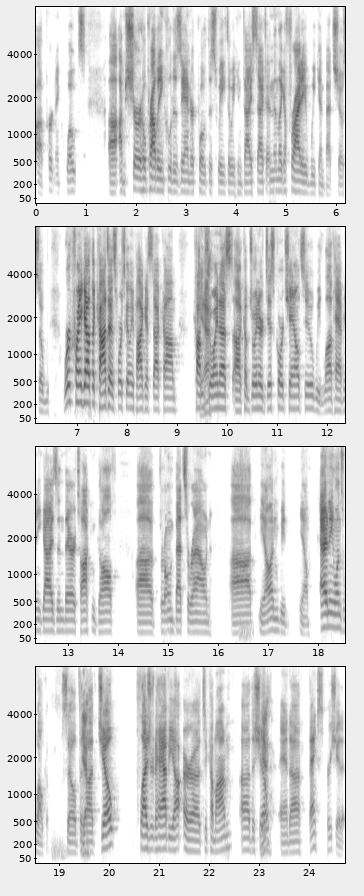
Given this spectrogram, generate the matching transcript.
uh, pertinent quotes. Uh, I'm sure he'll probably include a Xander quote this week that we can dissect, and then like a Friday weekend bet show. So we're cranking out the content at sportsgamblingpodcast.com. Come Yeah. join us. Uh, come join our Discord channel too. We love having you guys in there talking golf, uh, throwing bets around. Uh, you know, and we, you know, anyone's welcome. So, but Yeah. uh, Joe, pleasure to have you uh, or uh, to come on uh, the show, Yeah. and uh, thanks, appreciate it.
